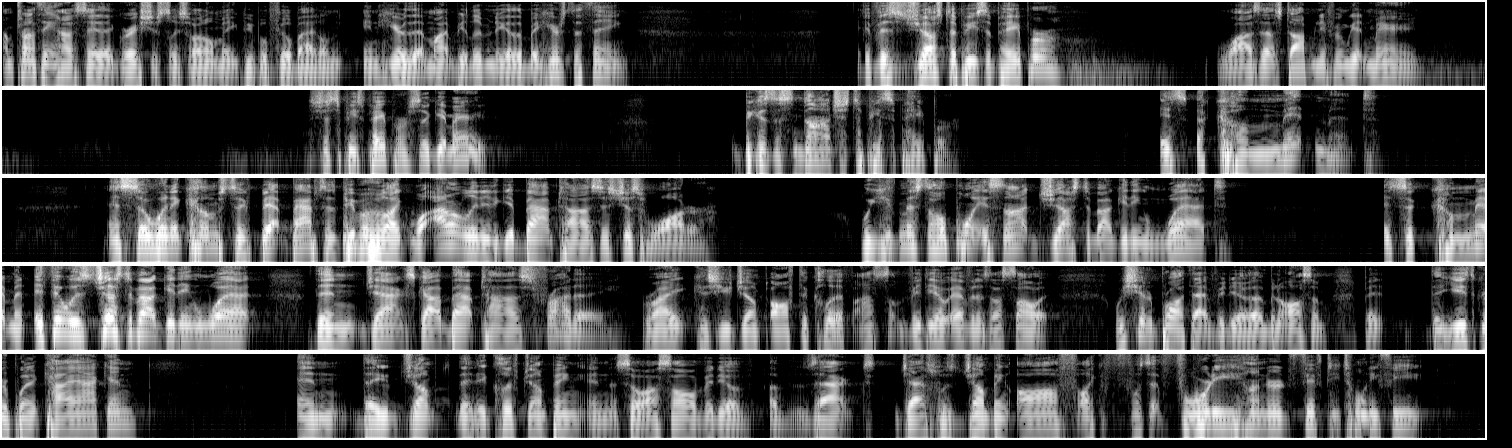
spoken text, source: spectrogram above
am trying to think how to say that graciously so I don't make people feel bad on, in here that might be living together. But here's the thing if it's just a piece of paper, why is that stopping you from getting married? It's just a piece of paper, so get married because it's not just a piece of paper, it's a commitment. And so when it comes to baptism, people who are like, well, I don't really need to get baptized, it's just water. Well, you've missed the whole point. It's not just about getting wet, it's a commitment. If it was just about getting wet, then Jax got baptized Friday, right? Because you jumped off the cliff. I saw video evidence, I saw it. We should have brought that video, that would have been awesome. But the youth group went kayaking and they jumped they did cliff jumping. And so i saw a video of, of zach jax was jumping off like was it 40 150 20 feet?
